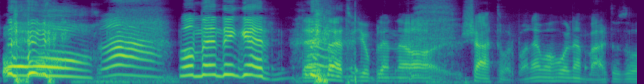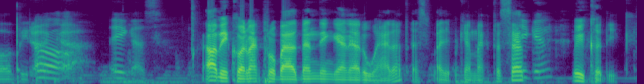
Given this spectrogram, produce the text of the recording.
ah, Van Mendinger! De ez lehet, hogy jobb lenne a sátorban, nem? Ahol nem változó a virággá. oh, igaz. Amikor megpróbálod mendingelni a ruhádat, ezt egyébként megteszed, Igen. működik.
